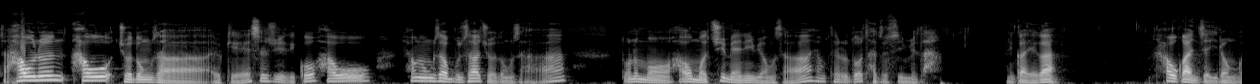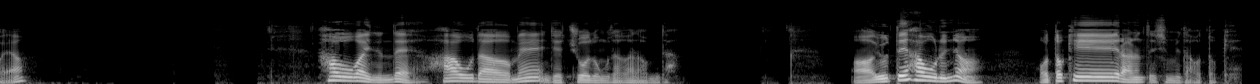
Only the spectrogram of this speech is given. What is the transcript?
자, how는 how 조동사 이렇게 쓸 수 있고 how 형용사 부사 조동사 또는 뭐 how much many 명사 형태로도 자주 쓰입니다. 그러니까 얘가 how가 이제 이런 거예요. how가 있는데 how 다음에 이제 주어 동사가 나옵니다. 어, 요때 how는요. 어떻게 라는 뜻입니다. 어떻게.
